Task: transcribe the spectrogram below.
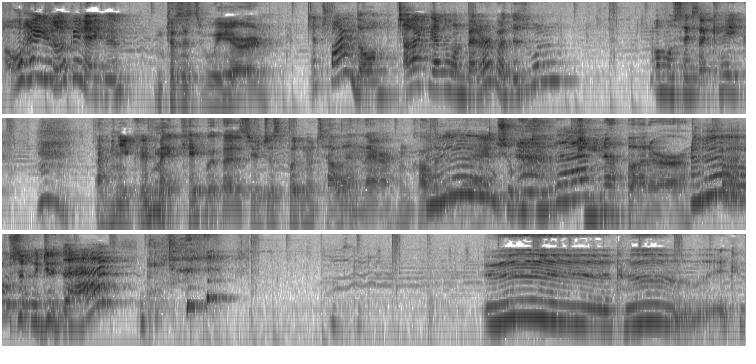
Why are you looking at me? Because it's weird. It's fine though. I like the other one better, but this one almost tastes like cake. I mean, you could make cake with this. You just put Nutella in there and call it a day. Mm, should we do that? Peanut butter. Mm, should we do that? Ooh, cool, cool.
